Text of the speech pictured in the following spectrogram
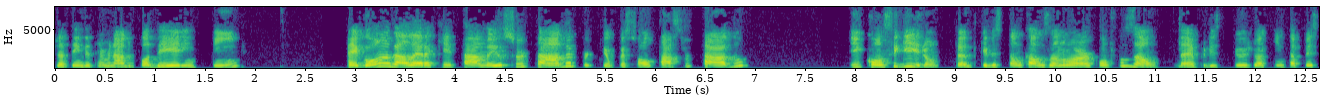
já têm determinado poder, enfim. Pegou uma galera que tá meio surtada, porque o pessoal tá surtado, e conseguiram. Tanto que eles estão causando maior confusão, né? Por isso que o Joaquim tá, pes-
